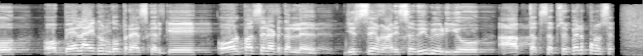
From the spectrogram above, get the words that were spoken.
और बेल आइकन को प्रेस करके ऑल पर सेलेक्ट कर लें, जिससे हमारी सभी वीडियो आप तक सबसे पहले पहुँच सके।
